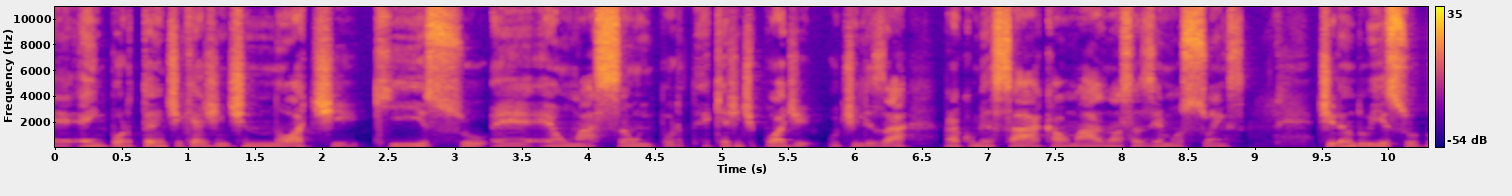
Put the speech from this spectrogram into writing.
É, é importante que a gente note que isso é, é uma ação que a gente pode utilizar para começar a acalmar as nossas emoções. Tirando isso,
